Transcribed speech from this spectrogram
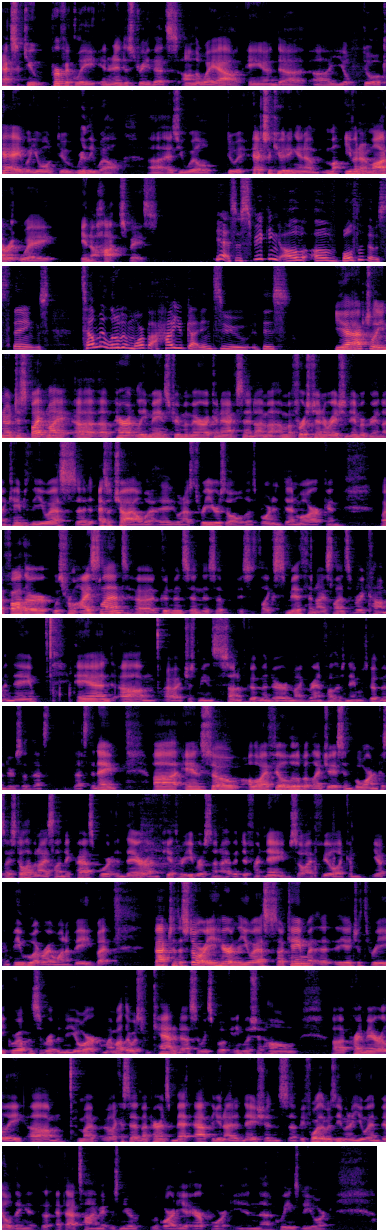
execute perfectly in an industry that's on the way out, and uh, uh you'll do okay, but you won't do really well uh, as you will do it executing in a even a moderate way in a hot space. Yeah. So speaking of of both of those things, tell me a little bit more about how you got into this yeah, actually, you know, despite my uh, apparently mainstream American accent, I'm a, I'm a first generation immigrant. I came to the U.S. As a child when I, was three years old. I was born in Denmark, and my father was from Iceland. Uh, Gudmundsson is a is like Smith in Iceland. It's a very common name, and um, uh, it just means son of Gudmundur. And my grandfather's name was Gudmundur, so that's that's the name. Uh, and so, although I feel a little bit like Jason Bourne because I still have an Icelandic passport, and there I'm Pietro Iverson. I have a different name, so I feel like I'm, you know, I can be whoever I want to be. But back to the story here in the U.S. I came at the age of three, grew up in suburban New York. My mother was from Canada, so we spoke English at home uh, primarily. Um, my, like I said, my parents met at the United Nations uh, before there was even a UN building. At, the, at, that time, it was near LaGuardia Airport in uh, Queens, New York.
